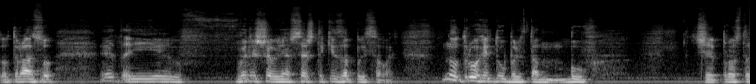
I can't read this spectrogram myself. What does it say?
одразу это, і вирішив я все ж таки записувати. Ну, другий дубль там був. Чи просто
